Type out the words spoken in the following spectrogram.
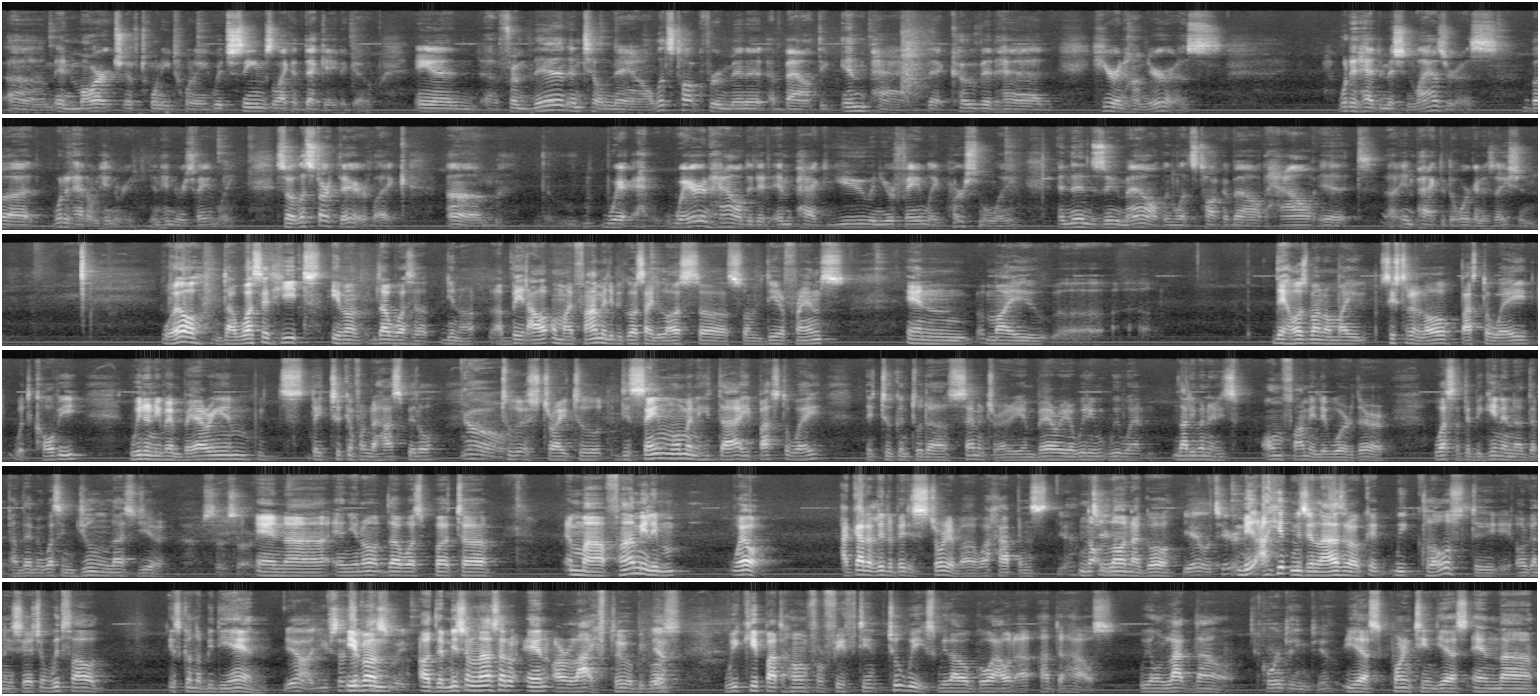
um, in March of 2020, which seems like a decade ago. And uh, from then until now, let's talk for a minute about the impact that COVID had here in Honduras, what it had to Mission Lazarus, but what it had on Henry and Henry's family. So let's start there. Like, um, where, where and how did it impact you and your family personally? And then zoom out and let's talk about how it uh, impacted the organization. Well, that was a hit. Even that was a you know a bit out on my family because I lost uh, some dear friends, and my uh, the husband of my sister-in-law passed away with COVID. We didn't even bury him. We They took him from the hospital Oh, to try to. The same moment he died, he passed away. They took him to the cemetery and buried. We didn't, we went. Not even his own family were there. Was at the beginning of the pandemic. Was in June last year I'm so sorry. and uh, and you know that was but uh, and my family well i got a little bit of story about what happens Yeah, not hear it. long ago yeah, let's hear it. Me- i hit mission lazaro okay, we closed the organization we thought it's going to be the end Yeah, you said even week. at the mission lazaro and our life too because we keep at home for 15 two weeks without go out at, at the house we on lockdown Quarantined, yeah. Yes, quarantine. Yes, and uh,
